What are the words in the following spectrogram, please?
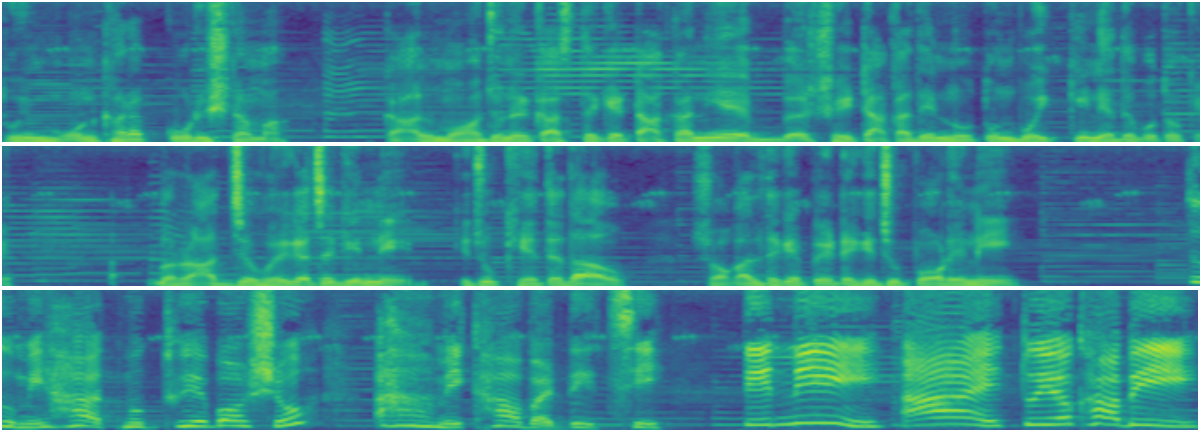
তুই মন খারাপ করিস না মা। কাল মহাজনের কাছ থেকে টাকা নিয়ে সেই টাকা দিয়ে নতুন বই কিনে দেবো তোকে। রাজ্যে হয়ে গেছে গিন্নি কিছু খেতে দাও। সকাল থেকে পেটে কিছু পড়েনি। তুমি হাত মুখ ধুয়ে বসো আমি খাবার দিচ্ছি। তিন্নি আয় তুইও খাবি।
